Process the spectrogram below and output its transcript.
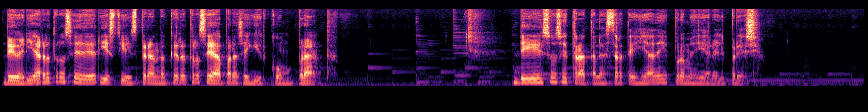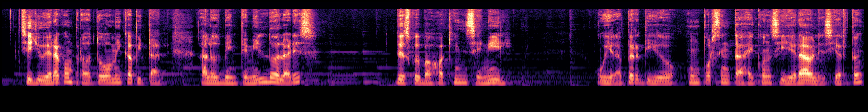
debería retroceder y estoy esperando a que retroceda para seguir comprando. De eso se trata la estrategia de promediar el precio. Si yo hubiera comprado todo mi capital a los 20 mil dólares, después bajo a 15 mil, hubiera perdido un porcentaje considerable, ¿cierto?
